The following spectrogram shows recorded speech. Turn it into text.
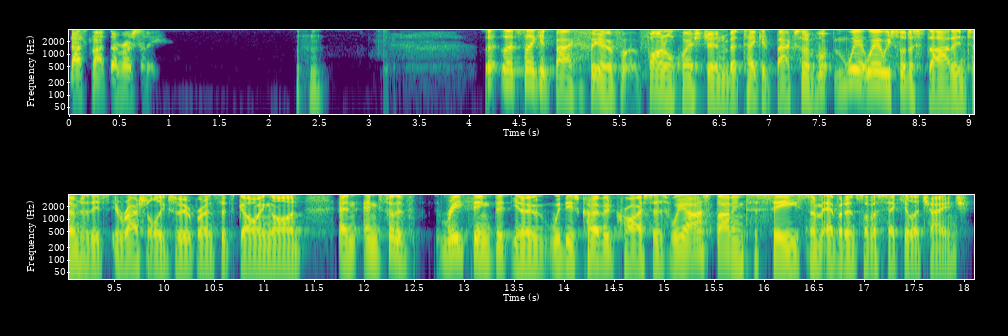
That's not diversity. Mm-hmm. Let, us take it back. For, you know, final question, but take it back sort of where, where we sort of started in terms of this irrational exuberance that's going on, and and sort of rethink that you know with this COVID crisis, we are starting to see some evidence of a secular change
